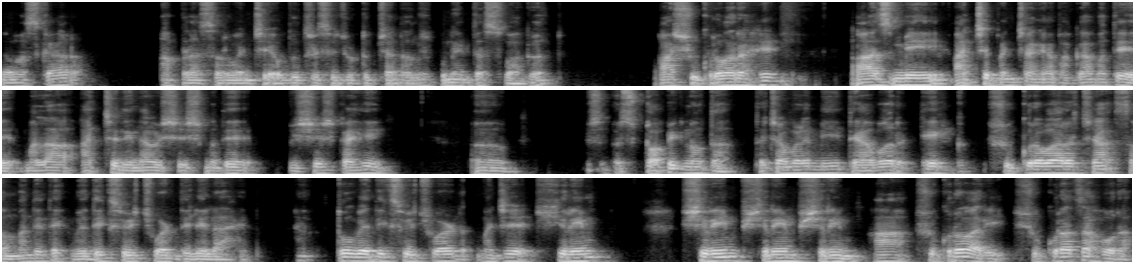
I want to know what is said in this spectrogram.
नमस्कार. आपणा सर्वांचे अवधूत रिसर्च युट्यूब चॅनलवर पुन्हा एकदा स्वागत. आज शुक्रवार आहे. आज मी आजचे पंचांग या भागामध्ये मला आजच्या दिनाविशेषमध्ये विशेष काही टॉपिक नव्हता. त्याच्यामुळे मी त्यावर एक शुक्रवारच्या संबंधित एक वैदिक स्विचवर्ड दिलेला आहे. तो वैदिक स्विचवर्ड म्हणजे श्रीम, श्रीम, श्रीम, श्रीम हा शुक्रवारी शुक्राचा होरा.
